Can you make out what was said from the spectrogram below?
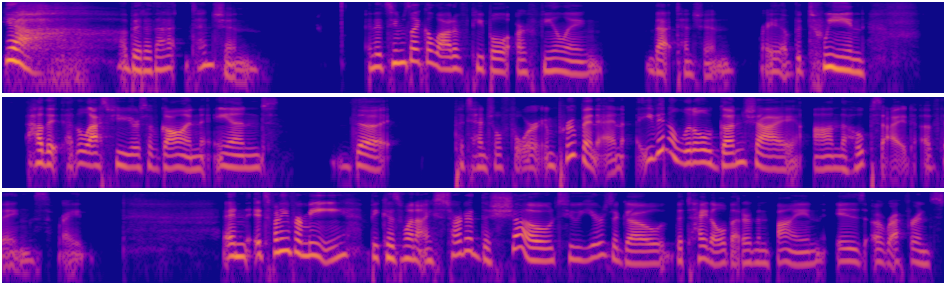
yeah, a bit of that tension. And it seems like a lot of people are feeling that tension, right? Between how the, how the last few years have gone and the potential for improvement and even a little gun shy on the hope side of things, right? And it's funny for me because when I started the show two years ago, the title, Better Than Fine, is a reference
